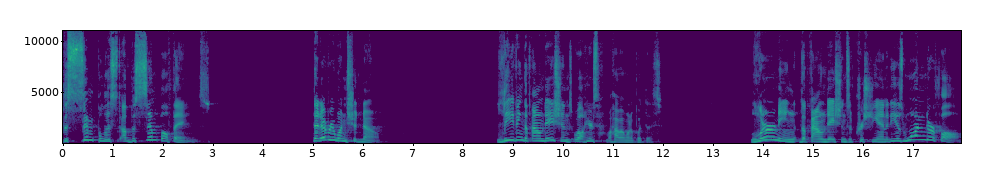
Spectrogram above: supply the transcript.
the simplest of the simple things that everyone should know. Leaving the foundations, well, here's how I want to put this. Learning the foundations of Christianity is wonderful.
